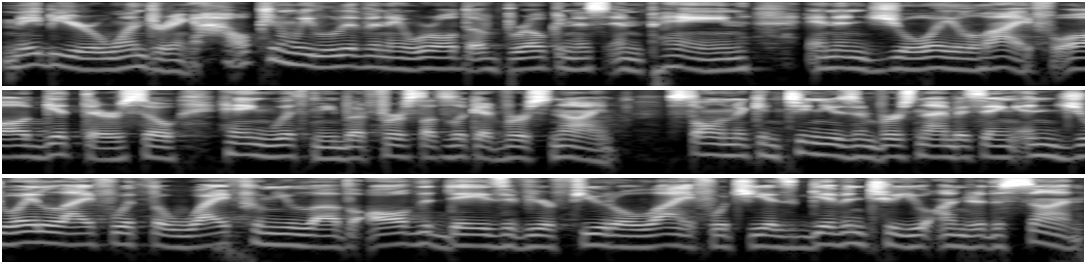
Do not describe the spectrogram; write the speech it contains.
Maybe you're wondering, how can we live in a world of brokenness and pain and enjoy life? Well, I'll get there, so hang with me. But first, let's look at verse 9. Solomon continues in verse 9 by saying, Enjoy life with the wife whom you love all the days of your futile life, which he has given to you under the sun,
